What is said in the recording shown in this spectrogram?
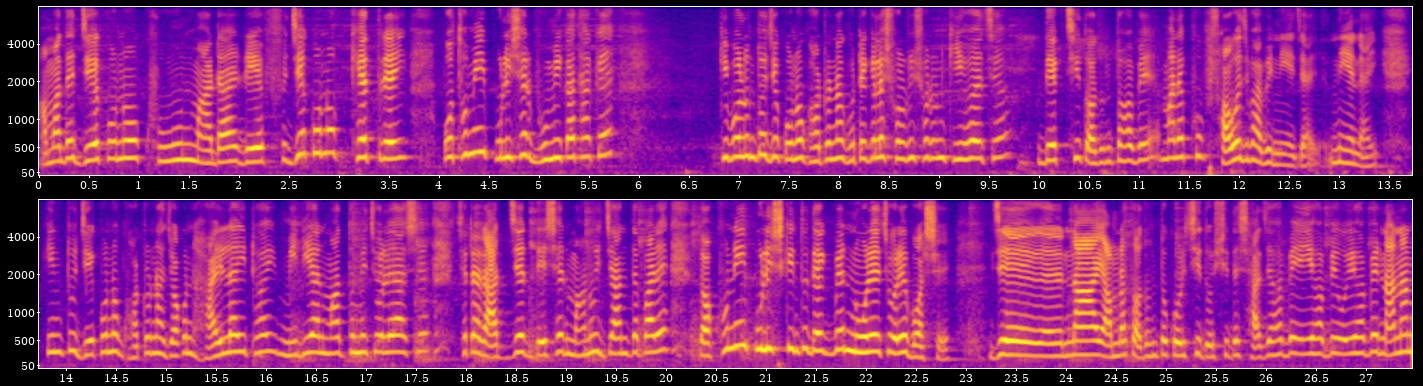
আমাদের যে কোনো খুন, মার্ডার, রেপ যে কোনো ক্ষেত্রেই প্রথমেই পুলিশের ভূমিকা থাকে। কি বলুন তো যে কোনো ঘটনা ঘটে গেলে সরুন সরুন কি হয়েছে? দেখছি, তদন্ত হবে। মানে খুব সহজভাবে নিয়ে যায়, নিয়ে নেয়। কিন্তু যে কোনো ঘটনা যখন হাইলাইট হয় মিডিয়ার মাধ্যমে চলে আসে, সেটা রাজ্যের, দেশের মানুষ জানতে পারে, তখনই পুলিশ কিন্তু দেখবেন নড়ে চড়ে বসে। যে, না, আমরা তদন্ত করছি, দোষীদের সাজা হবে, এই হবে, ওই হবে, নানান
